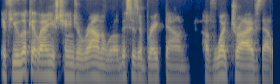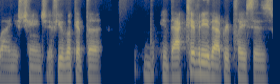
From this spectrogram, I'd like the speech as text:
If you look at land use change around the world, this is a breakdown of what drives that land use change. If you look at the, the activity that replaces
